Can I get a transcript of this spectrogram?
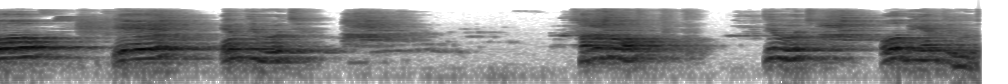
ও এ এম ত্রিভুজ সর্বসম ত্রিভুজ ও বি এম ত্রিভুজ।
